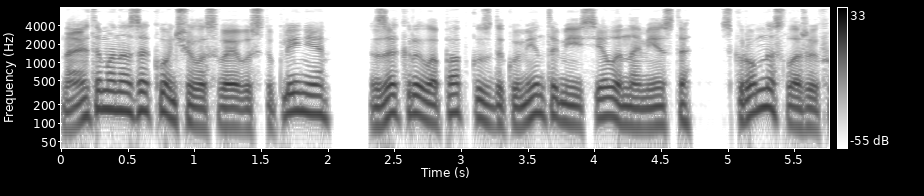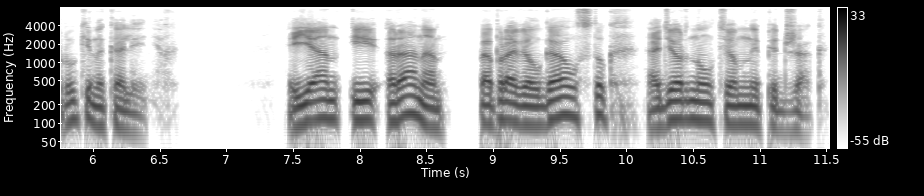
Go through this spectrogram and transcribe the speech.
На этом она закончила свое выступление, закрыла папку с документами и села на место, скромно сложив руки на коленях. Ян и Рана поправил галстук, одернул темный пиджак.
